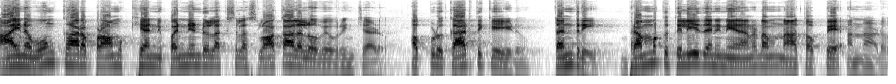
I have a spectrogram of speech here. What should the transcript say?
ఆయన ఓంకార ప్రాముఖ్యాన్ని పన్నెండు లక్షల శ్లోకాలలో వివరించాడు. అప్పుడు కార్తికేయుడు తండ్రి బ్రహ్మకు తెలియదని నేననడం నా తప్పే అన్నాడు.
